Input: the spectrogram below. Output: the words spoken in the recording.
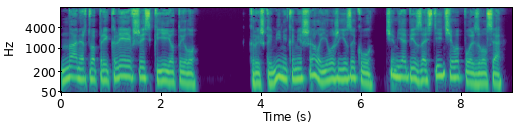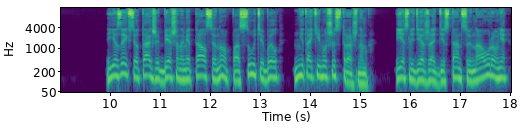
намертво приклеившись к ее тылу. Крышка мимика мешала его же языку, чем я беззастенчиво пользовался. Язык все так же бешено метался, но, по сути, был не таким уж и страшным. Если держать дистанцию на уровне,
